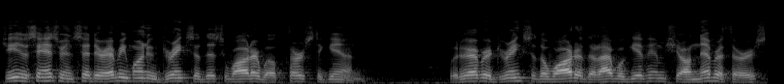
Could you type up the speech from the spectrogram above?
Jesus answered and said to her, Everyone who drinks of this water will thirst again. But whoever drinks of the water that I will give him shall never thirst.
